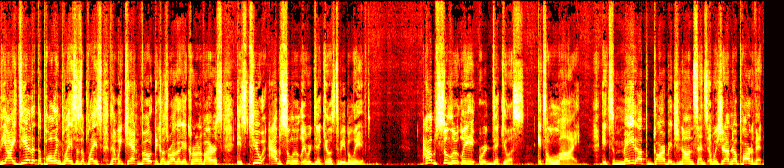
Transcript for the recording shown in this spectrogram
The idea that the polling place is a place that we can't vote because we're all going to get coronavirus is too absolutely ridiculous to be believed. Absolutely ridiculous. It's a lie. It's made up garbage nonsense, and we should have no part of it.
